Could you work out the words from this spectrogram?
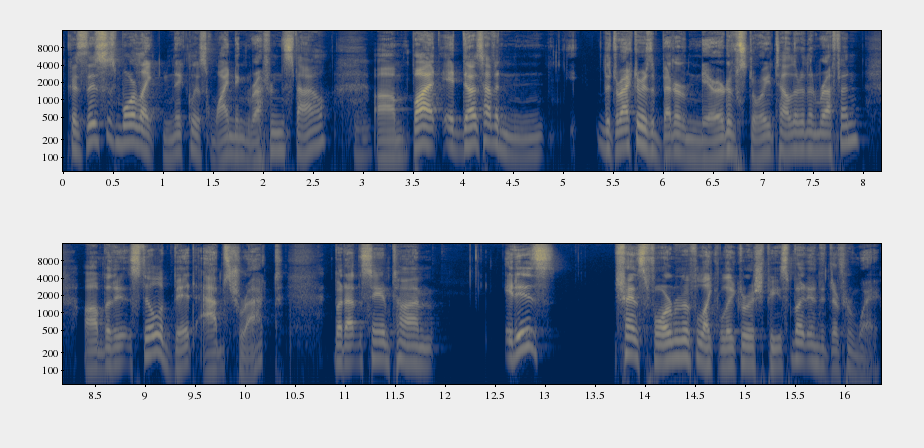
because this is more like Nicolas Winding Refn style. Um, but it does have a. The director is a better narrative storyteller than Refn, uh, but it's still a bit abstract. But at the same time, it is transformative like Licorice Pizza, but in a different way.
